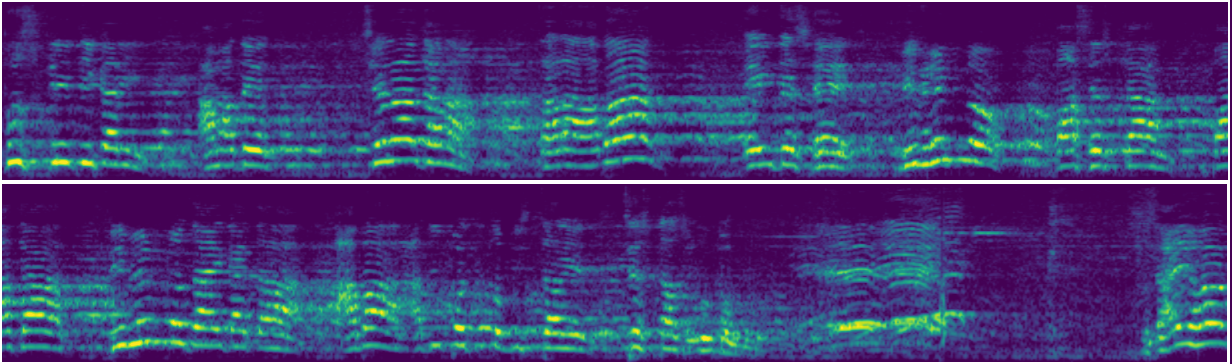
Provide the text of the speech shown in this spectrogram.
দুষ্কৃতিকারী আমাদের চেনা জানা, তারা আবার এই দেশে বিভিন্ন বাসের স্থান বাজার, বিভিন্ন জায়গায় তারা আবার আধিপত্য বিস্তারের চেষ্টা শুরু করবে যাই হোক,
